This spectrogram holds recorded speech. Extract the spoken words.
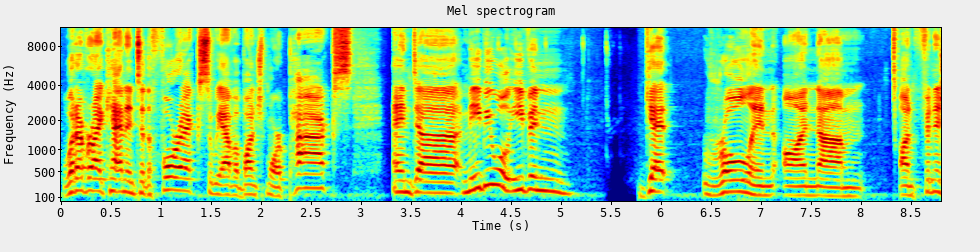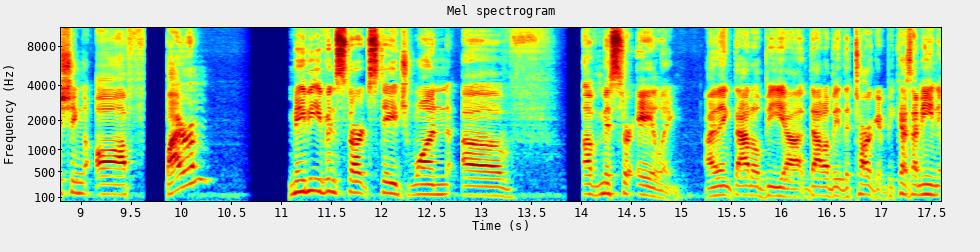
whatever I can into the Forex so we have a bunch more packs, and uh, maybe we'll even get rolling on um, on finishing off Byram. Maybe even start stage one of of Mr. Ayling. I think that'll be uh, that'll be the target because I mean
